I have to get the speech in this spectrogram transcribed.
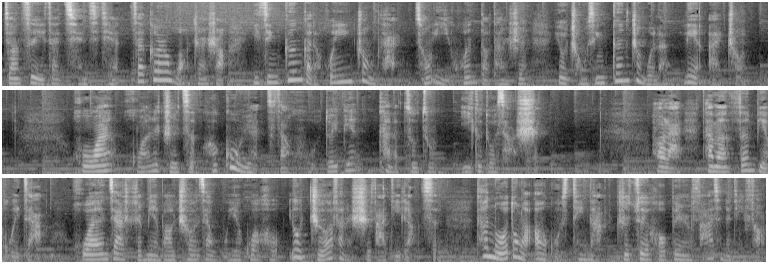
将自己在前几天在个人网站上已经更改的婚姻状态，从已婚到单身，又重新更正为了恋爱中。胡安、胡安的侄子和雇员则在火堆边看了足足一个多小时。后来，他们分别回家。胡安驾驶着面包车，在午夜过后又折返了事发地两次。他挪动了奥古斯汀娜至最后被人发现的地方，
